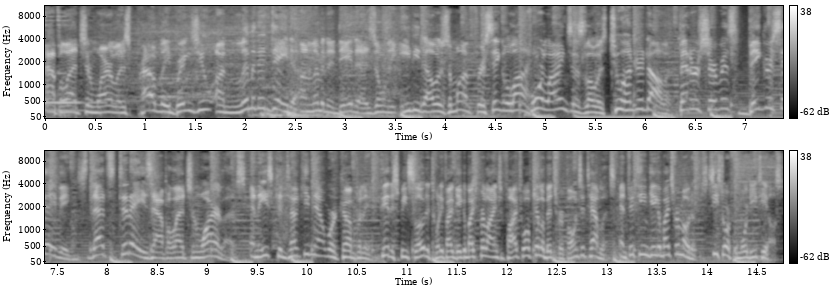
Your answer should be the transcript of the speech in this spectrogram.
Appalachian Wireless proudly brings you unlimited data. Unlimited data is only $80 a month for a single line. Four lines as low as $200. Better service, bigger savings. That's today's Appalachian Wireless, an East Kentucky network company. Data speed slow to 25 gigabytes per line to 512 kilobits for phones and tablets, and 15 gigabytes for modems. See store for more details.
